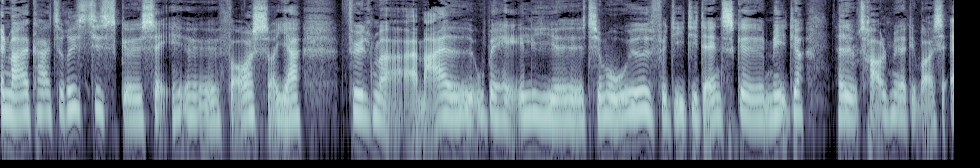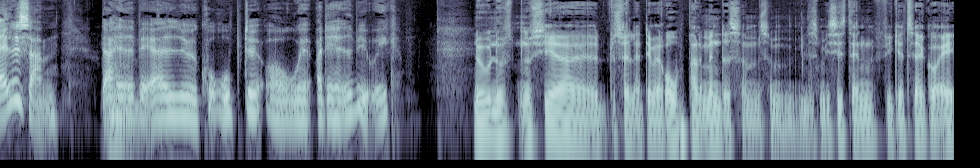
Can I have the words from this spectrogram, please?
en meget karakteristisk øh, sag øh, for os, og jeg følte mig meget ubehagelig øh, til mode, fordi de danske medier havde jo travlt med, at det var os alle sammen, der mm. havde været øh, korrupte, og, øh, og det havde vi jo ikke. Nu, nu, nu siger øh, du selv, at det var Europaparlamentet, som, som ligesom i sidste ende fik jer til at gå af.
